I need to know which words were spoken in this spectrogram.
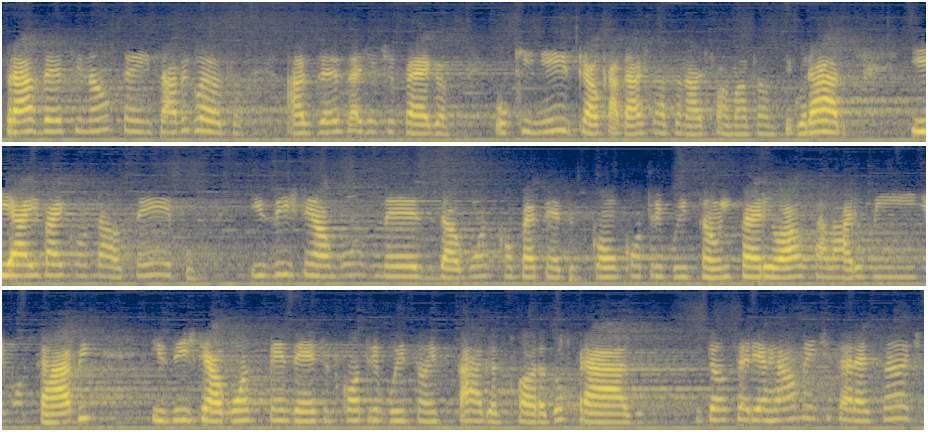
para ver se não tem, sabe, Gleuton? Às vezes a gente pega o CNIS, que é o Cadastro Nacional de Formação do Segurado, E aí vai contar o tempo. Existem alguns meses, algumas competências com contribuição inferior ao salário mínimo, sabe? Existem algumas pendências, contribuições pagas fora do prazo. Então seria realmente interessante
